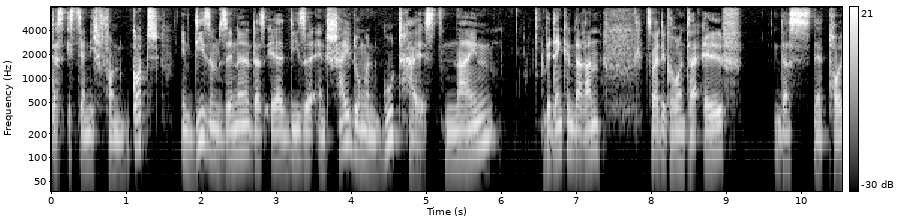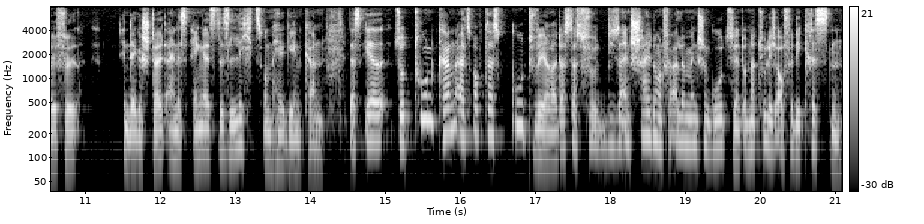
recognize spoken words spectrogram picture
das ist ja nicht von Gott in diesem Sinne, dass er diese Entscheidungen gut heißt. Nein, wir denken daran, 2. Korinther 11, dass der Teufel in der Gestalt eines Engels des Lichts umhergehen kann, dass er so tun kann, als ob das gut wäre, dass das für diese Entscheidungen für alle Menschen gut sind und natürlich auch für die Christen.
